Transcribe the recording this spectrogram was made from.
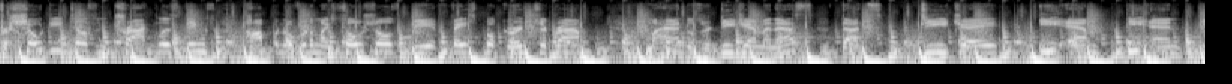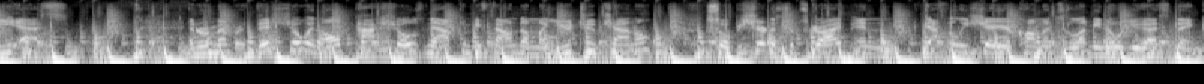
For show details and track listings, hop on over to my socials, be it Facebook or Instagram. My handles are DJ M N S. that's DJ E M E N E S. And remember, this show and all past shows now can be found on my YouTube channel. So be sure to subscribe and definitely share your comments and let me know what you guys think.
